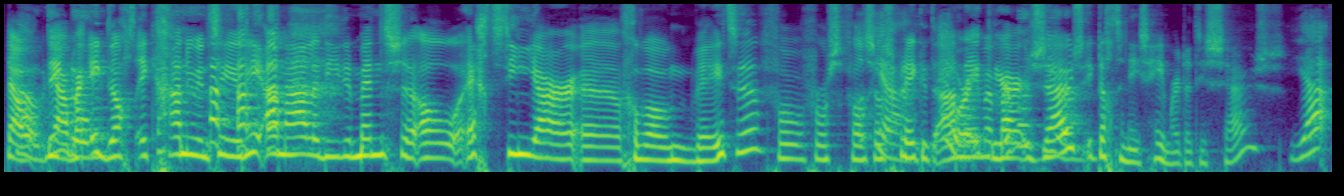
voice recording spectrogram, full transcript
Nou, Nou, ja, maar dong. ik dacht, ik ga nu een theorie aanhalen die de mensen al echt tien jaar eh, gewoon weten. Voor, voor vanzelfsprekend Ja, hoor, ik aannemen. maar Zeus, ja. ik dacht ineens, hé, maar dat is Zeus. Ja,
